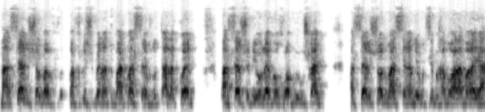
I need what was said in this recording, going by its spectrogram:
מעשר ראשון מפריש בין התרומת מעשר ונוטה לכהן, מעשר שני עולה ואוכלו בירושלים, מעשר ראשון ומעשר אני מוציא בחבורה לבראיה.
